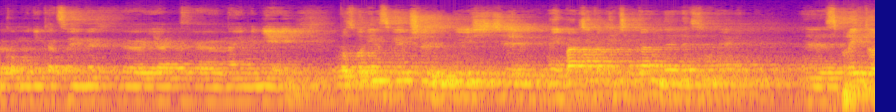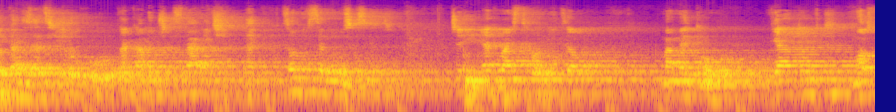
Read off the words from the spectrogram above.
e, komunikacyjnych e, jak e, najmniej. Pozwoliłem sobie przynieść najbardziej taki czytelny rysunek z projektu organizacji ruchu, tak aby przedstawić, co my chcemy uzyskać. Czyli jak Państwo widzą, mamy tu wiadukt, most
